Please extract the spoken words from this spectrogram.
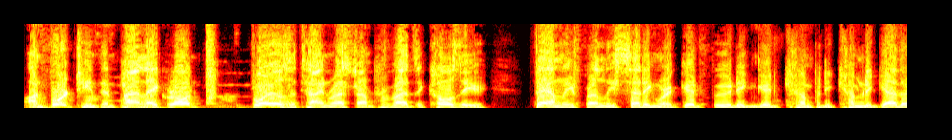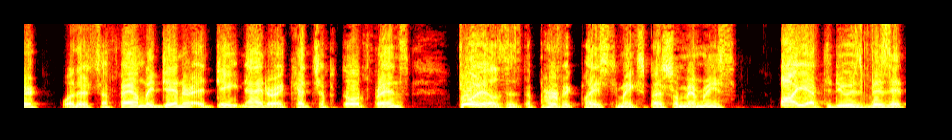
on 14th and Pine Lake Road. Florial's Italian Restaurant provides a cozy, family friendly setting where good food and good company come together. Whether it's a family dinner, a date night, or a catch up with old friends, Florial's is the perfect place to make special memories. All you have to do is visit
